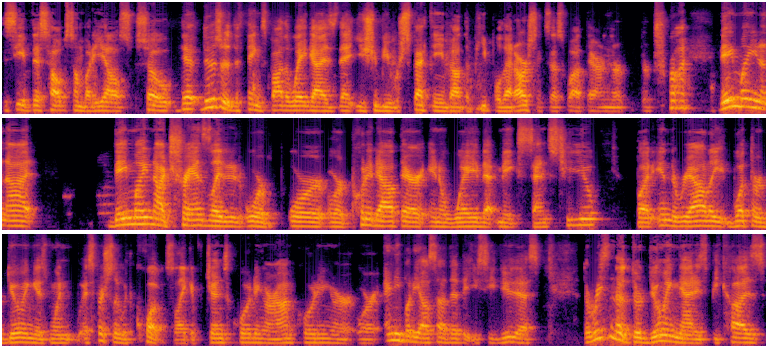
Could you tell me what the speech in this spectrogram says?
to see if this helps somebody else. So th- those are the things, by the way, guys, that you should be respecting about the people that are successful out there, and they're they're trying. They might not they might not translate it or or or put it out there in a way that makes sense to you. But in the reality, what they're doing is when, especially with quotes, like if Jen's quoting or I'm quoting or or anybody else out there that you see do this, the reason that they're doing that is because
